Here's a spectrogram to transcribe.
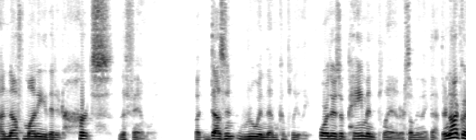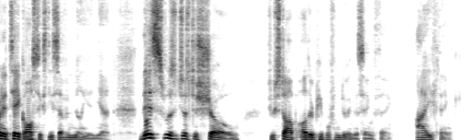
enough money that it hurts the family but doesn't ruin them completely. Or there's a payment plan or something like that. They're not going to take all 67 million yen. This was just a show to stop other people from doing the same thing, I think.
